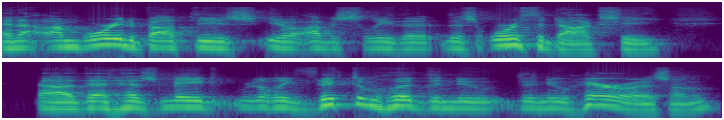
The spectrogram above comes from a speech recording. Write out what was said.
and I'm worried about these. You know, obviously the this orthodoxy uh, that has made really victimhood the new the new heroism,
